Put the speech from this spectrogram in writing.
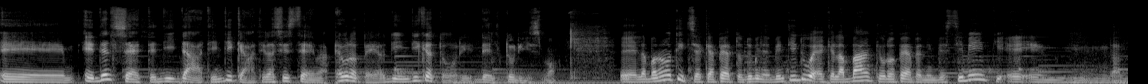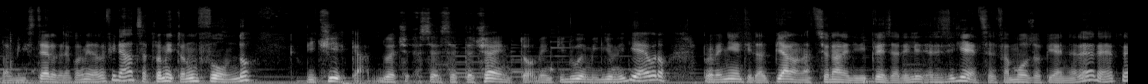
e, e del set di dati indicati dal sistema europeo di indicatori del turismo. Eh, la buona notizia che ha aperto il 2022 è che la Banca Europea per gli Investimenti e, e dal Ministero dell'Economia e della Finanza promettono un fondo di circa 722 milioni di euro provenienti dal Piano Nazionale di Ripresa e Resilienza, il famoso PNRR,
